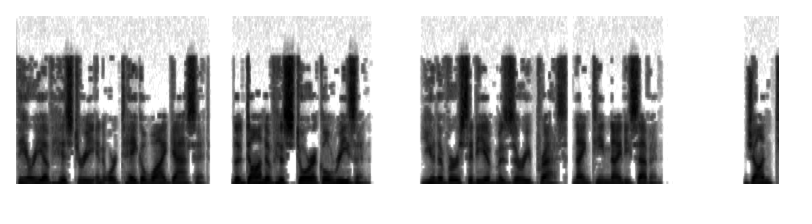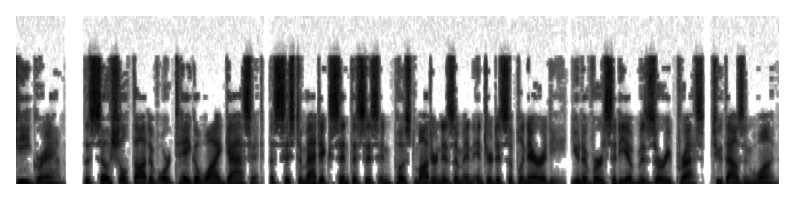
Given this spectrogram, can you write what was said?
Theory of History in Ortega y Gasset. The Dawn of Historical Reason. University of Missouri Press, 1997. John T. Graham. The Social Thought of Ortega y Gasset, A Systematic Synthesis in Postmodernism and Interdisciplinarity, University of Missouri Press, 2001.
